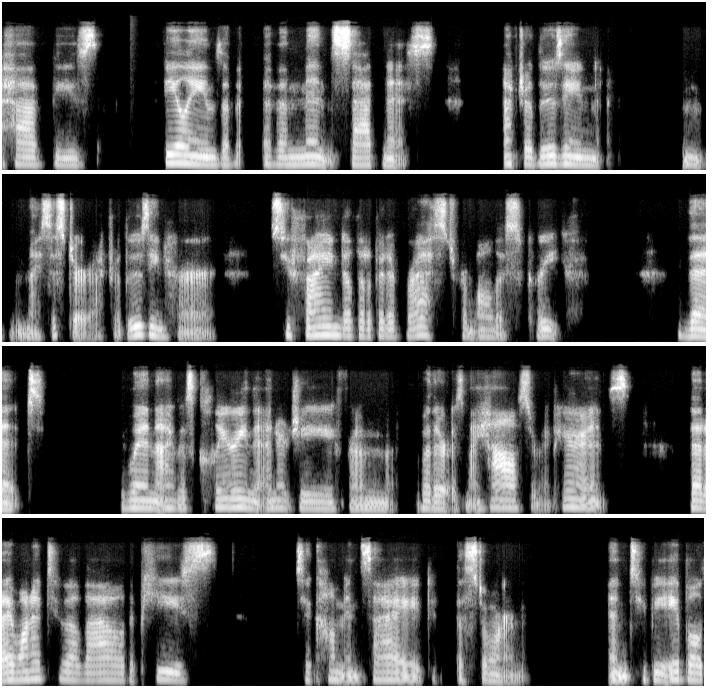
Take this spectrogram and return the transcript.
have these feelings of, of immense sadness after losing my sister after losing her to find a little bit of rest from all this grief. That when I was clearing the energy from whether it was my house or my parents, that I wanted to allow the peace to come inside the storm and to be able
